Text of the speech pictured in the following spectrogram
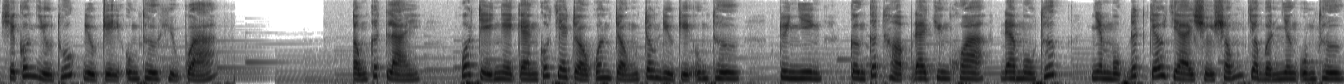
sẽ có nhiều thuốc điều trị ung thư hiệu quả. Tổng kết lại, quá trị ngày càng có vai trò quan trọng trong điều trị ung thư. Tuy nhiên, cần kết hợp đa chuyên khoa, đa mô thức nhằm mục đích kéo dài sự sống cho bệnh nhân ung thư.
